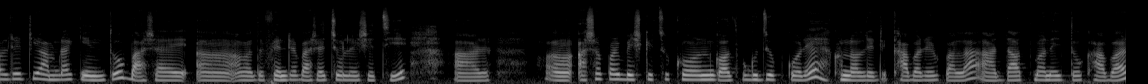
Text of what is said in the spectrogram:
অলরেডি আমরা কিন্তু বাসায় আমাদের ফ্রেন্ডের বাসায় চলে এসেছি। আর আসার পরে বেশ কিছুক্ষণ গল্প গুজব করে এখন অলরেডি খাবারের পালা। আর দাঁত মানেই তো খাবার।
